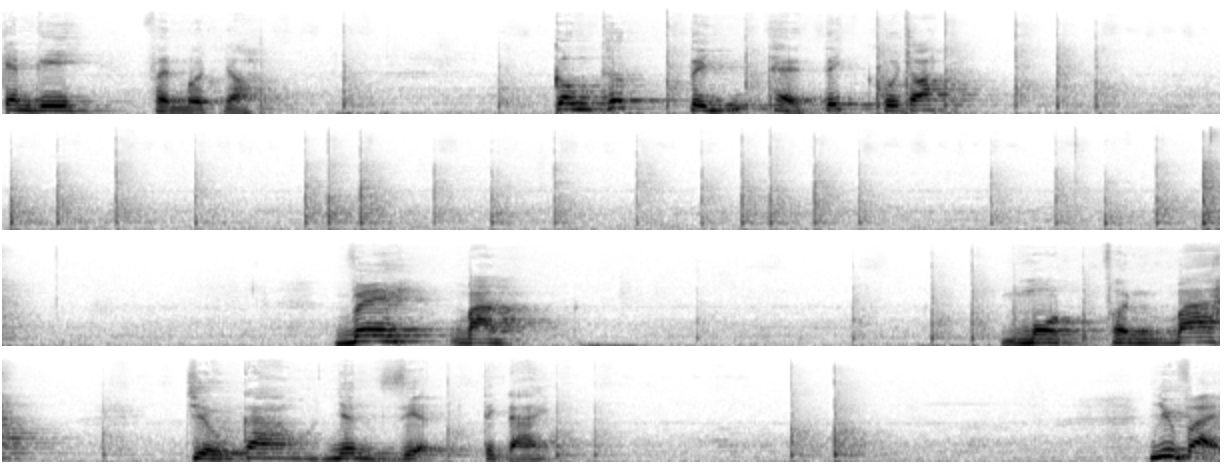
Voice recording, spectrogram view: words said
Kem ghi phần 1 nhỏ. Công thức tính thể tích khối chót. V bằng 1 phần 3 chiều cao nhân diện tích đáy. Như vậy,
